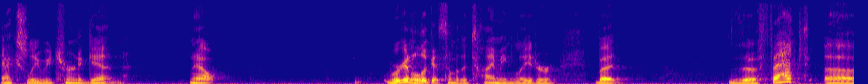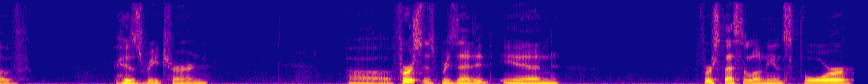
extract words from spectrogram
actually return again. Now, we're going to look at some of the timing later, but the fact of his return uh, first is presented in 1 Thessalonians 4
